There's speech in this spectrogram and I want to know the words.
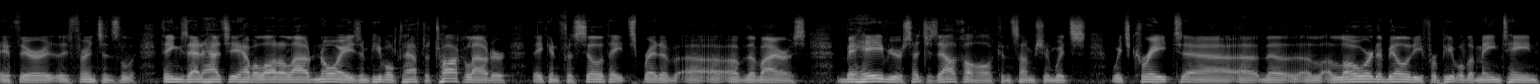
if there, for instance, things that actually have a lot of loud noise and people have to talk louder, they can facilitate spread of, of the virus. Behaviors such as alcohol consumption, which, which create the, the lowered ability for people to maintain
